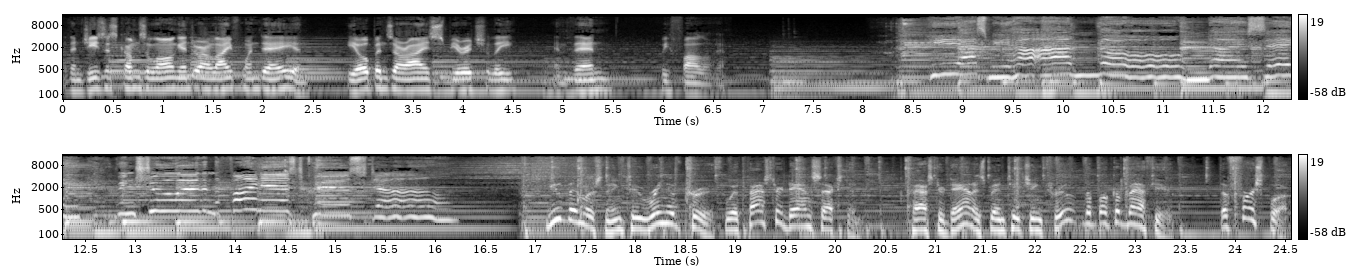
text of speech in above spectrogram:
And then Jesus comes along into our life one day and he opens our eyes spiritually, and then we follow him. He asked me how I know, and I say rings truer You've been listening to Ring of Truth with Pastor Dan Sexton. Pastor Dan has been teaching through the book of Matthew, the first book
